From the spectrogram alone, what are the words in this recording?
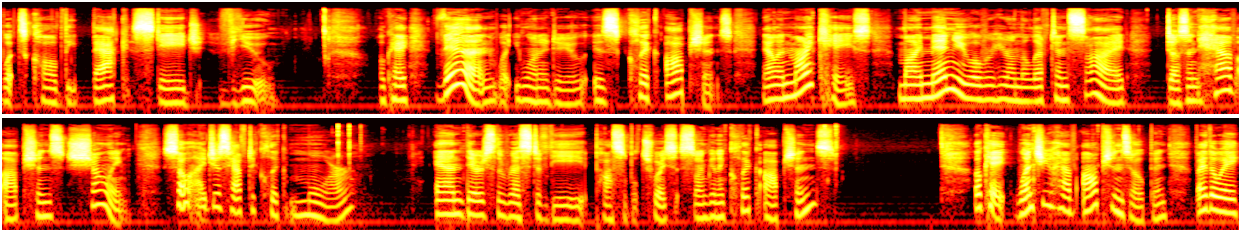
what's called the Backstage view. Okay, then what you want to do is click Options. Now in my case, my menu over here on the left hand side doesn't have options showing. So I just have to click More and there's the rest of the possible choices. So I'm going to click Options. Okay, once you have options open, by the way,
